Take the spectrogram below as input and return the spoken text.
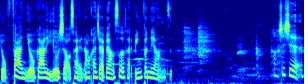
有饭有咖喱有小菜，然后看起来非常色彩缤纷的样子。好，谢谢。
